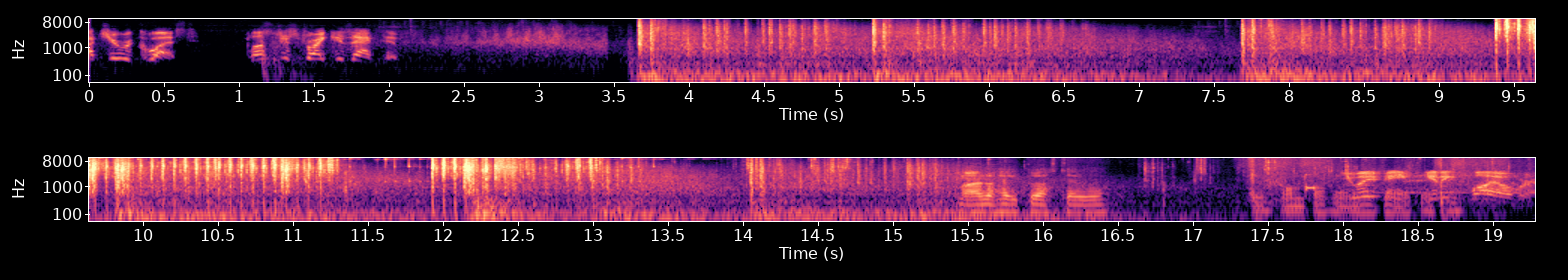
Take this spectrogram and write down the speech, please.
Got your request. Cluster strike is active. Malo es el cluster, bro. El compa que no UAV tiene que beginning flyover.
